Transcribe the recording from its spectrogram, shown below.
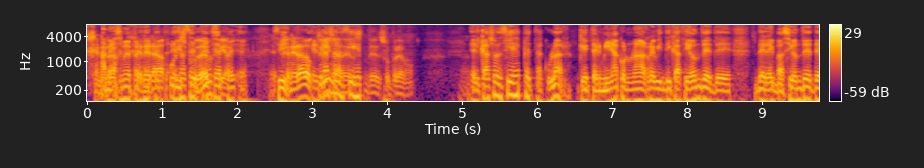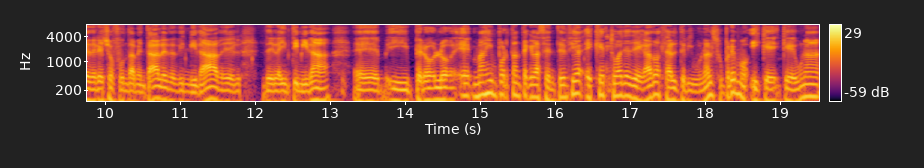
genera, A mí se me parece genera jurisprudencia, eh, sí, genera el doctrina caso en sí del, es- del Supremo. El caso en sí es espectacular, que termina con una reivindicación de, de- de la invasión de, de derechos fundamentales, de dignidad, de, de la intimidad. eh, y, pero lo eh, más importante que la sentencia es que esto haya llegado hasta el Tribunal Supremo y que, que una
